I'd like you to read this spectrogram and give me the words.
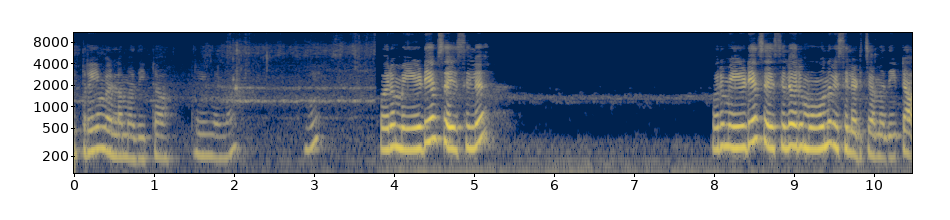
ഇത്രയും വെള്ളം മതി കേട്ടോ ഇത്രയും വെള്ളം. ഒരു മീഡിയം സൈസിൽ ഒരു മീഡിയം സൈസിൽ ഒരു മൂന്ന് വിസിലടിച്ചാൽ മതി കേട്ടോ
